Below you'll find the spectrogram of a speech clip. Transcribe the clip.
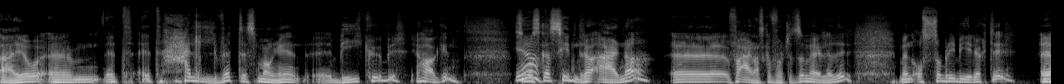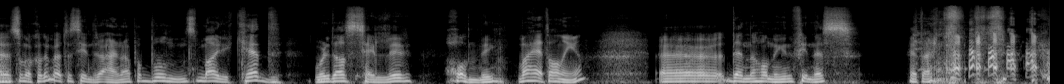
er jo eh, et, et helvetes mange eh, bikuber i hagen. Så Ja. nå skal Sindre og Erna, eh, for Erna skal fortsette som Høyre-leder, men også bli birøkter. Eh, Så nå kan du møte Sindre og Erna på Bondens marked, hvor de da selger honning. Hva heter honningen? Denne honningen finnes, heter den.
